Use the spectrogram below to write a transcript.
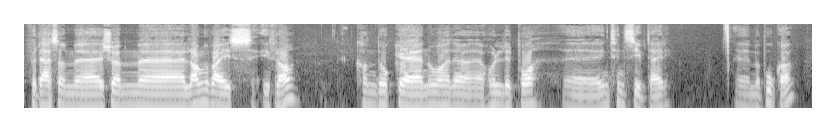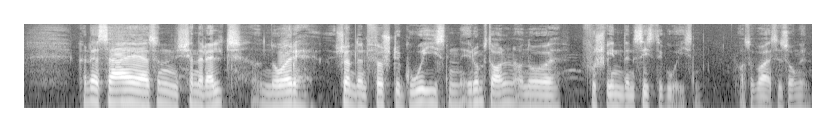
For deg som eh, kommer eh, langveis ifra, kan dere nå holde litt på eh, intensivt her eh, med boka. Kan jeg si sånn generelt når kommer den første gode isen i Romsdalen, og når forsvinner den siste gode isen? Altså hva er sesongen?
